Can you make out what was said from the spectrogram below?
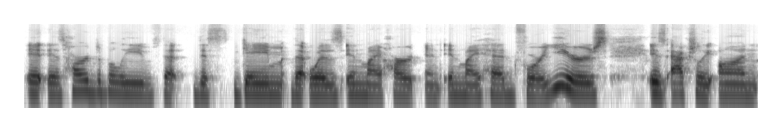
It is hard to believe that this game that was in my heart and in my head for years is actually on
